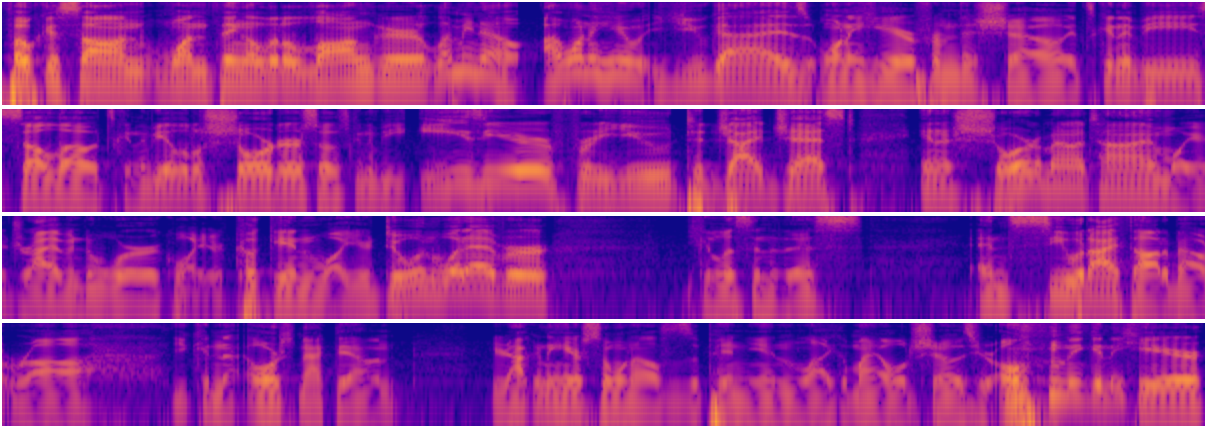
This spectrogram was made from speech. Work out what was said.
focus on one thing a little longer, let me know. I want to hear what you guys want to hear from this show. It's going to be solo, it's going to be a little shorter, so it's going to be easier for you to digest in a short amount of time while you're driving to work, while you're cooking, while you're doing whatever. You can listen to this and see what I thought about Raw. You can or SmackDown. You're not going to hear someone else's opinion like my old shows. You're only going to hear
